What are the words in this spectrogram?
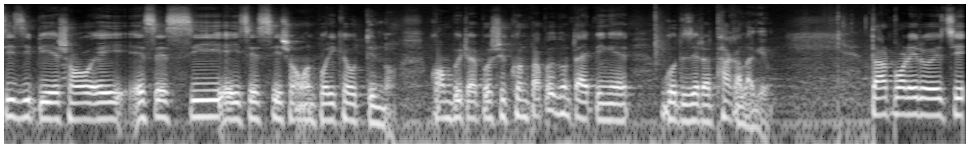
সিজিপিএ সহ এই এসএসসি, এইচএসসি সমান পরীক্ষা উত্তীর্ণ। কম্পিউটার প্রশিক্ষণ প্রাপ্ত এবং টাইপিংয়ের গতি যেটা থাকা লাগে। তারপরে রয়েছে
